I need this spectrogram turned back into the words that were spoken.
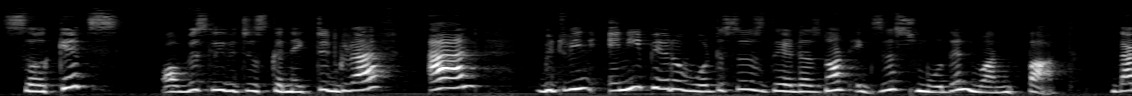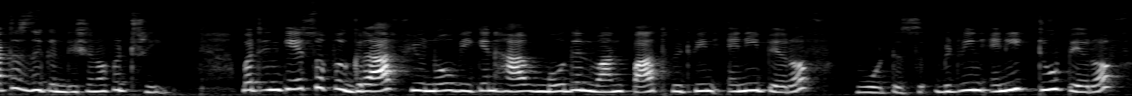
circuits obviously which is connected graph and between any pair of vertices there does not exist more than one path. That is the condition of a tree. But in case of a graph, you know we can have more than one path between any pair of vertices, between any two pair of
